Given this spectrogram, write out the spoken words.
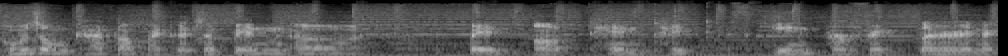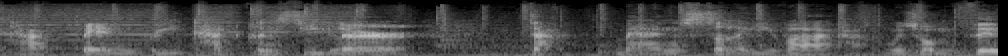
คุณผู้ชมครับต่อไปก็จะเป็นเอ่อเป็น authentic skin perfector นะครับ เป็น retouch concealer จากแบรนด์เซยว่าค่ะคุณผู้ชม ซึ่ง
